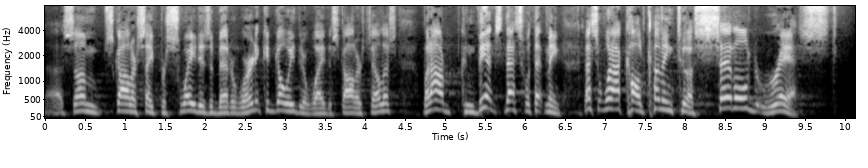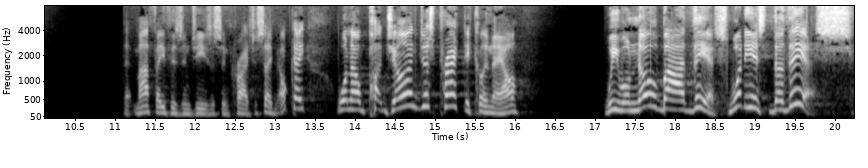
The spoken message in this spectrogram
Uh, some scholars say persuade is a better word. It could go either way, the scholars tell us. But I'm convinced that's what that means. That's what I call coming to a settled rest. That my faith is in Jesus and Christ to save me. Okay, well, now, John, just practically now, we will know by this. What is the this?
